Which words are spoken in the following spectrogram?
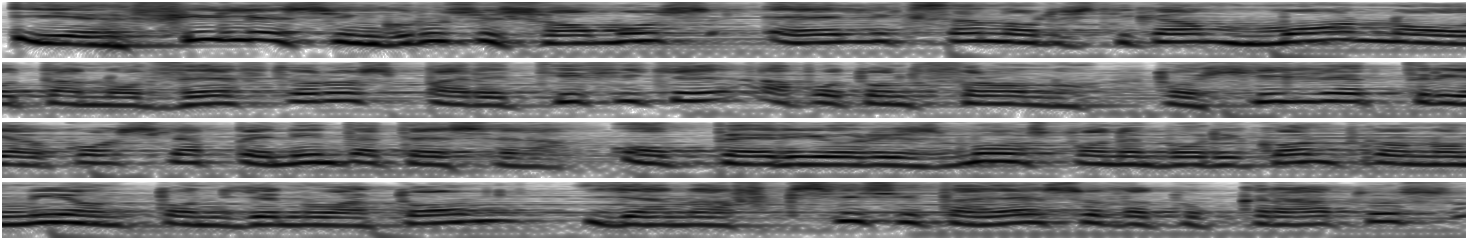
Οι εμφύλιες συγκρούσεις όμως έληξαν οριστικά μόνο όταν ο δεύτερος παρετήθηκε από τον θρόνο το 1354. Ο περιορισμός των εμπορικών προνομίων των γενουατών για να αυξήσει τα έσοδα του κράτους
